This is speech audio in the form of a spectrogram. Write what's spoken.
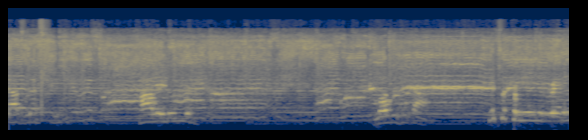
God bless you. Hallelujah. Glory to God. Get your communion ready.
